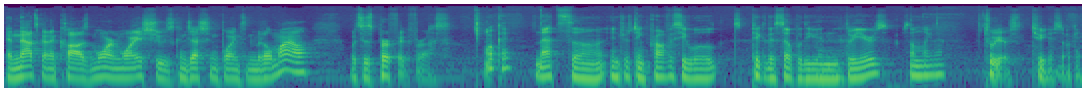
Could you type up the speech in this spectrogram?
and that's going to cause more and more issues, congestion points in the middle mile, which is perfect for us. Okay, that's uh, interesting prophecy. We'll pick this up with you in three years, something like that. Two years. Two years. Okay.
